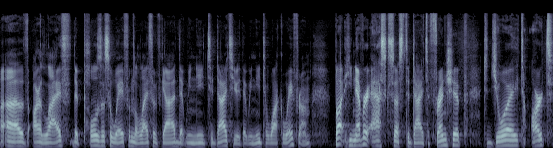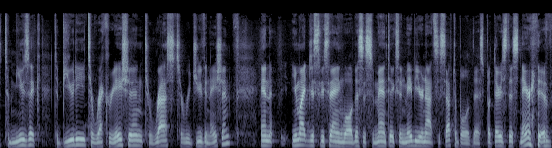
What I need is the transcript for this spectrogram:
of our life that pulls us away from the life of God that we need to die to, that we need to walk away from. But he never asks us to die to friendship, to joy, to art, to music, to beauty, to recreation, to rest, to rejuvenation. And you might just be saying, well, this is semantics, and maybe you're not susceptible of this, but there's this narrative.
